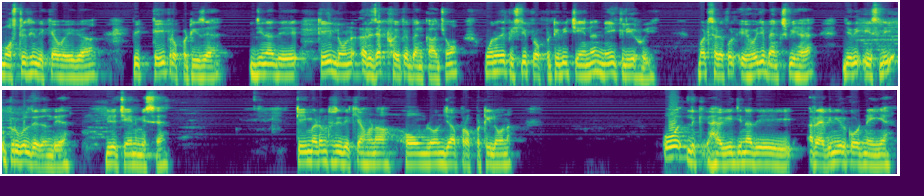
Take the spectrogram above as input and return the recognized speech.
ਮੋਸਟਲੀ ਤੁਸੀਂ ਦੇਖਿਆ ਹੋਵੇਗਾ ਵੀ ਕਈ ਪ੍ਰਾਪਰਟੀਆਂ ਹੈ ਜਿਨ੍ਹਾਂ ਦੇ ਕਈ ਲੋਨ ਰਿਜੈਕਟ ਹੋਏ ਪਏ ਬੈਂਕਾਂ ਚੋਂ, ਉਹਨਾਂ ਦੇ ਪਿਛਲੀ ਪ੍ਰਾਪਰਟੀ ਦੀ ਚੇਨ ਨਹੀਂ ਕਲੀਅਰ ਹੋਈ। ਬਟ ਸਾਡੇ ਕੋਲ ਇਹੋ ਜਿਹੇ ਬੈਂਕਸ ਵੀ ਹੈ ਜਿਹਦੀ ਇਸ ਲਈ ਅਪਰੂਵਲ ਦੇ ਦਿੰਦੇ ਆ ਇਹ ਚੇਨ ਮਿਸ ਹੈ। ਕਈ ਮੈਡਮ ਤੁਸੀਂ ਦੇਖਿਆ ਹੋਣਾ ਹੋਮ ਲੋਨ ਜਾਂ ਪ੍ਰਾਪਰਟੀ ਲੋਨ ਉਹ ਲਿਖ- ਹੈਗੀ ਜਿਨ੍ਹਾਂ ਦੀ ਰੈਵਨਿਊ ਰਿਕਾਰਡ ਨਹੀਂ ਹੈ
